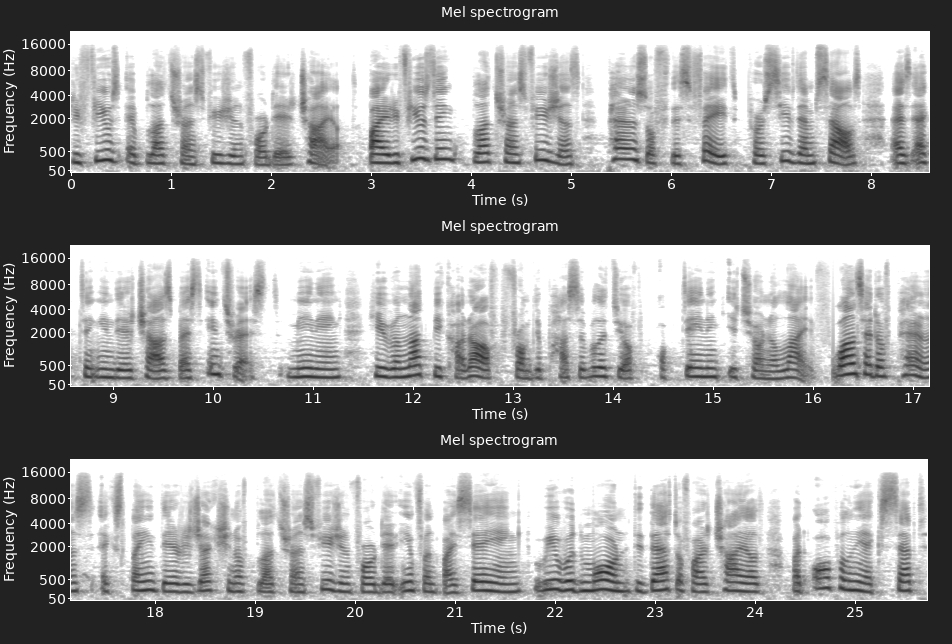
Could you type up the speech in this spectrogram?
refuse a blood transfusion for their child. By refusing blood transfusions, parents of this faith perceive themselves as acting in their child's best interest, meaning he will not be cut off from the possibility of obtaining eternal life. One set of parents explained their rejection of blood transfusion for their infant by saying, We would mourn the death of our child, but openly accept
